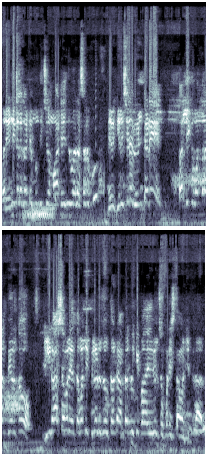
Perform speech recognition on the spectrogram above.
మరి ఎన్నికల కంటే ముందు ఇచ్చిన మాట ఏంది వాళ్ళు అసలు మేము గెలిచిన వెంటనే తల్లికి వందనం పేరుతో ఈ రాష్ట్రంలో ఎంతమంది పిల్లలు చదువుతుంటే అందరికీ పదహైదు వేలు చొప్పున ఇస్తామని చెప్పినారు.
